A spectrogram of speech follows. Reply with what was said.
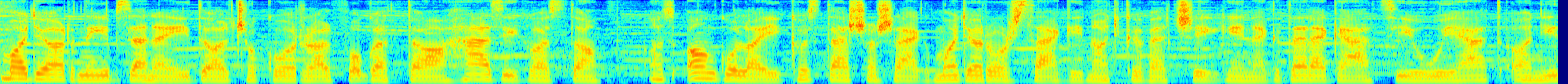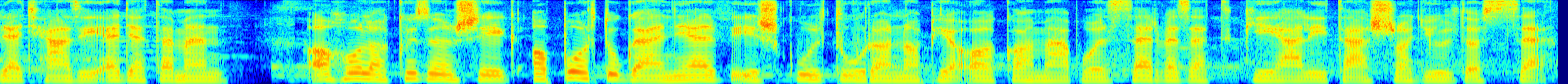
Magyar népzenei dalcsokorral fogadta a házigazda az angolai köztársaság Magyarországi nagykövetségének delegációját a Nyíregyházi Egyetemen, ahol a közönség a portugál nyelv és kultúra napja alkalmából szervezett kiállításra gyűlt össze.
